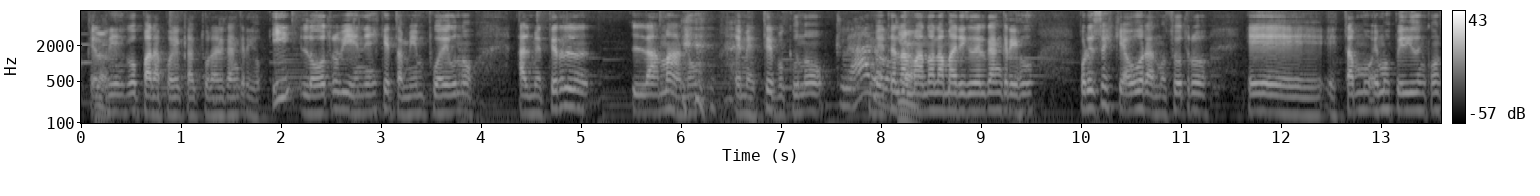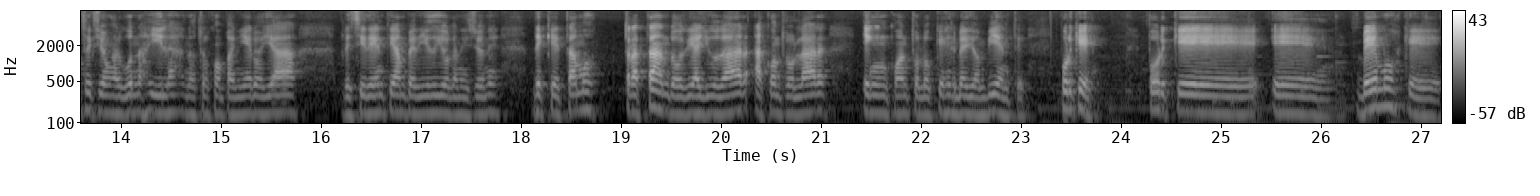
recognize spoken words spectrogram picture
el Claro. riesgo para poder capturar el cangrejo. Y lo otro viene es que también puede uno, al meter el- la mano, de meter, porque uno Claro. mete la Claro. mano a la marica del cangrejo, por eso es que ahora nosotros eh, estamos, hemos pedido en Concepción algunas islas, nuestros compañeros ya presidentes han pedido y organizaciones de que estamos tratando de ayudar a controlar en cuanto a lo que es el medio ambiente. ¿Por qué? Porque eh, vemos que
